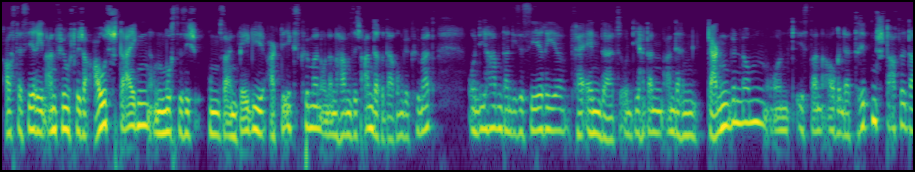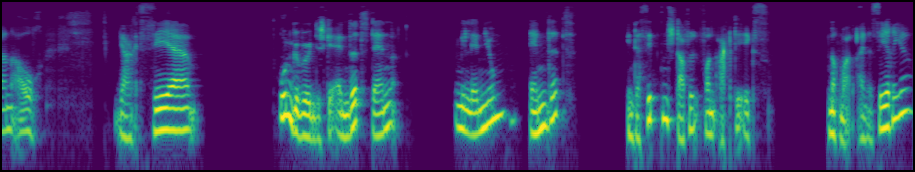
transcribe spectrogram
aus der Serie in Anführungsstriche aussteigen und musste sich um sein Baby Akte X kümmern und dann haben sich andere darum gekümmert und die haben dann diese Serie verändert und die hat dann einen anderen Gang genommen und ist dann auch in der dritten Staffel dann auch ja sehr ungewöhnlich geendet, denn Millennium endet in der siebten Staffel von Akte X. Nochmal, eine Serie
